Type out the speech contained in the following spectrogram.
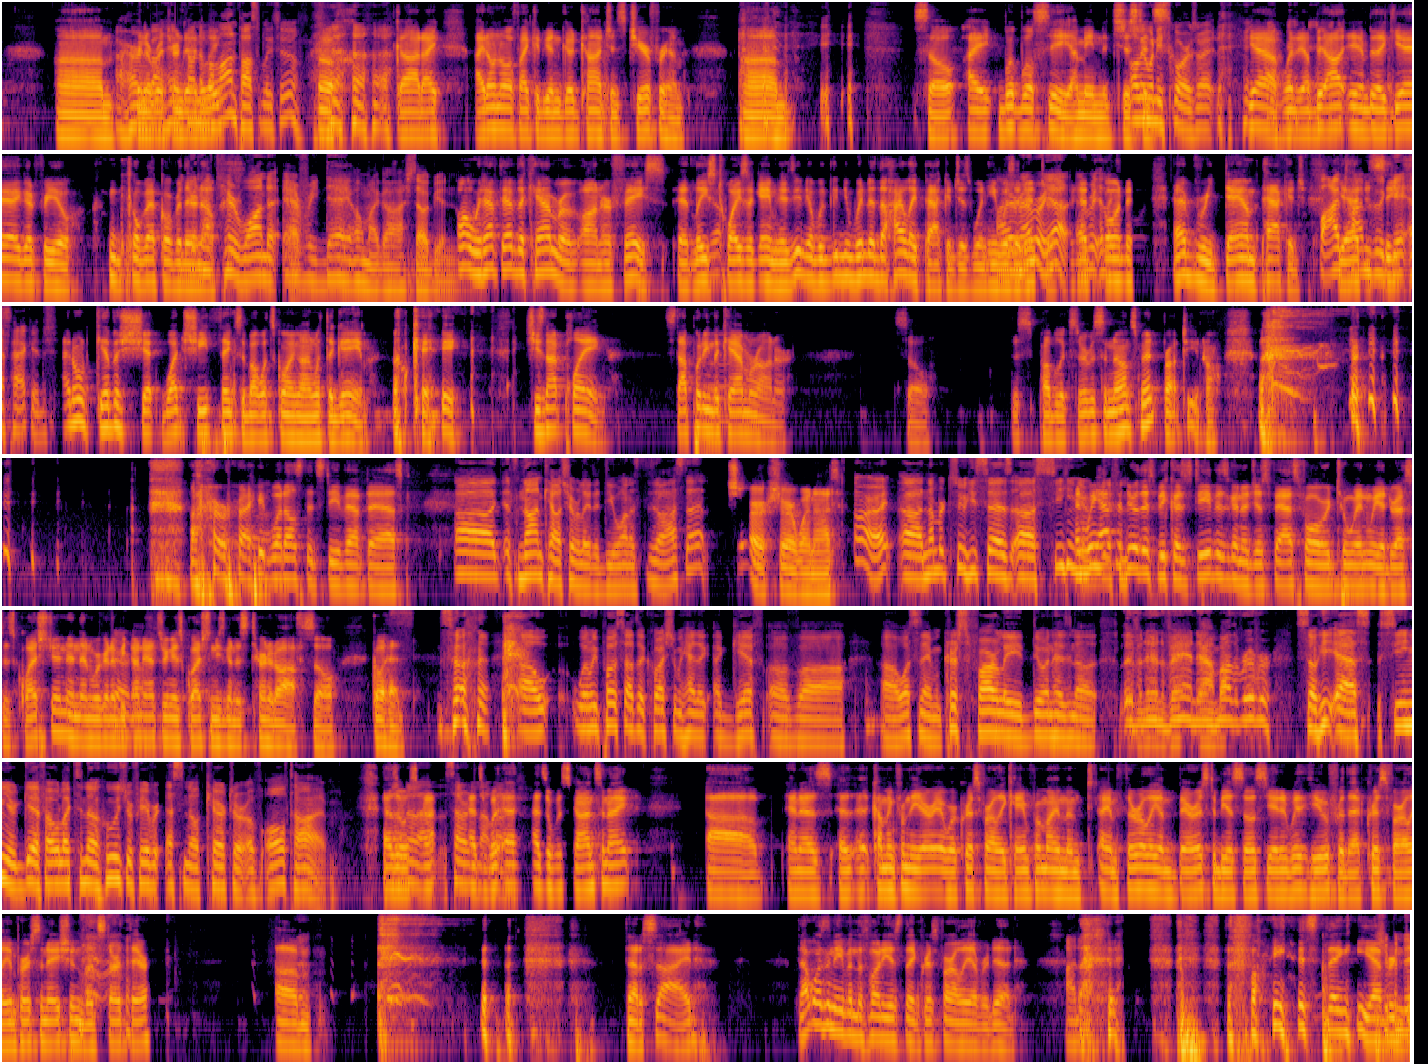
Um, I heard about return him to Italy. Milan possibly too. Oh God, I I don't know if I could in good conscience cheer for him. Um, so I but we'll see. I mean, it's just Only when he it's- scores, right? yeah. When I'll be, I'll, and be like, yeah, good for you. Go back over there You'd now. hear Wanda every day. Oh my gosh, that would be a Oh, we'd have to have the camera on her face at least twice a game. You know, we did the highlight packages when he was I remember, yeah, every- like- every damn package. five You times a, game, a package. I don't give a shit what she thinks about what's going on with the game. Okay, she's not playing. Stop putting the camera on her. So, this public service announcement brought to you now. All right. What else did Steve have to ask? Uh, it's non-Calcio related. Do you want to ask that? Sure, sure. Why not? All right. Uh, number two, he says, uh, seeing And we have to do this because Steve is going to just fast forward to when we address his question, and then we're going to Fair be done answering his question. He's going to turn it off. So go ahead. So uh, when we post out the question, we had a, a GIF of uh, uh, what's his name, Chris Farley doing his, you know, living in a van down by the river. So he asks, seeing your GIF, I would like to know who is your favorite SNL character of all time. as a, Wisconsin, Saturday as, a- as a Wisconsinite, uh, and as, as coming from the area where Chris Farley came from, I am I am thoroughly embarrassed to be associated with you for that Chris Farley impersonation. Let's start there. um, that aside, that wasn't even the funniest thing Chris Farley ever did. I know. The funniest thing he ever did.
